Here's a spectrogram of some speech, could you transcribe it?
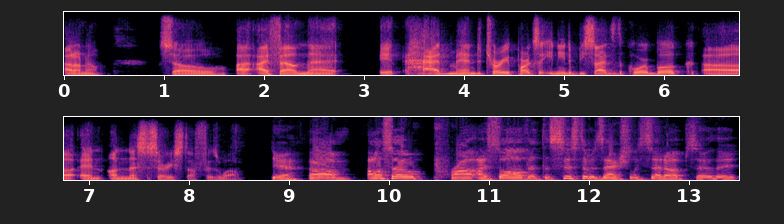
I don't know. So I, I, found that it had mandatory parts that you needed besides the core book uh, and unnecessary stuff as well. Yeah. Um, also, pro- I saw that the system is actually set up so that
